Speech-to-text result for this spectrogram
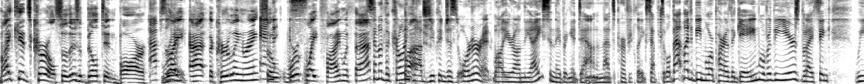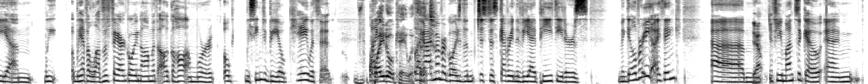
My kids curl, so there's a built-in bar Absolutely. right at the curling rink, so we're quite fine with that. Some of the curling But- clubs, you can just order it while you're on the ice and they bring it down, and that's perfectly acceptable. That might be more part of the game over the years, but I think we um, we we have a love affair going on with alcohol, and we're we seem to be okay with it. quite okay with like it. Like I remember going to the just discovering the VIP theaters, McGillivray, I think. Um, Yep. a few months ago, and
